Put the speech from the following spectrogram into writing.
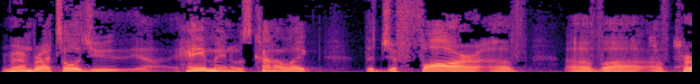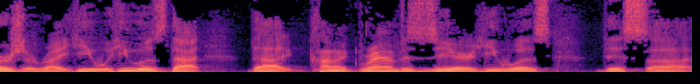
Remember, I told you, uh, Haman was kind of like the Jafar of of, uh, of Persia, right? He, he was that, that kind of grand vizier. He was this uh,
